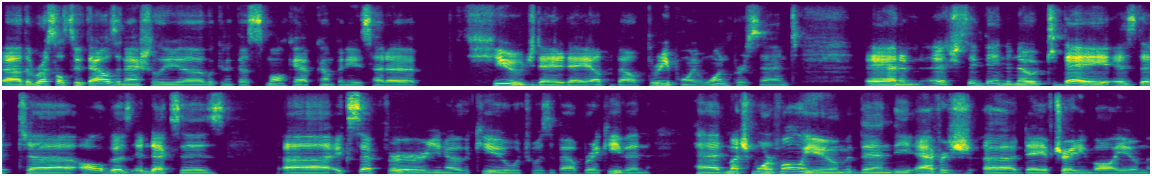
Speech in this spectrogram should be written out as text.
Uh, the Russell 2000 actually, uh, looking at those small cap companies, had a huge day today, up about 3.1%. And an interesting thing to note today is that uh, all of those indexes, uh, except for you know the Q, which was about break even, had much more volume than the average uh, day of trading volume.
